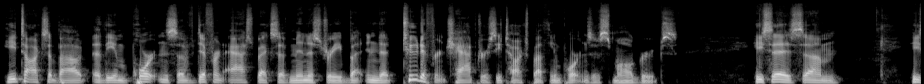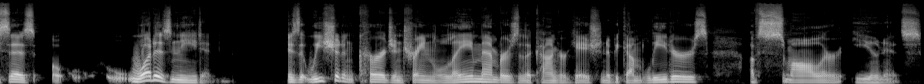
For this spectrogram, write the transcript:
he talks about uh, the importance of different aspects of ministry. But in the two different chapters, he talks about the importance of small groups. He says um, he says what is needed is that we should encourage and train lay members of the congregation to become leaders of smaller units,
